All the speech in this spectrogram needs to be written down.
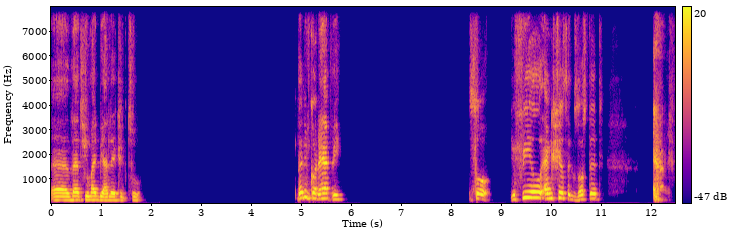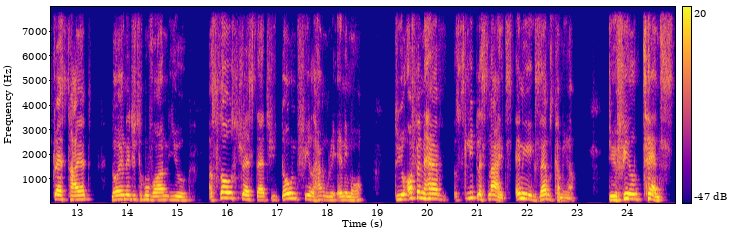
uh, that you might be allergic to. Then you've got happy. So you feel anxious, exhausted, stressed, tired, no energy to move on. You are so stressed that you don't feel hungry anymore. Do you often have sleepless nights? Any exams coming up? Do you feel tense?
